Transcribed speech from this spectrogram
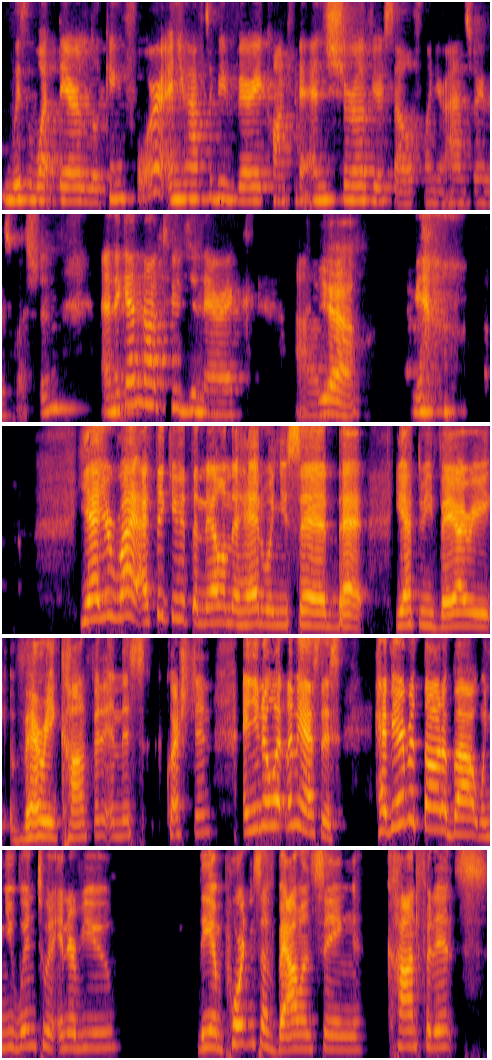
with what they're looking for and you have to be very confident and sure of yourself when you're answering this question. And again not too generic um, yeah. yeah. Yeah you're right. I think you hit the nail on the head when you said that you have to be very very confident in this question. And you know what? Let me ask this. Have you ever thought about when you went to an interview the importance of balancing confidence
